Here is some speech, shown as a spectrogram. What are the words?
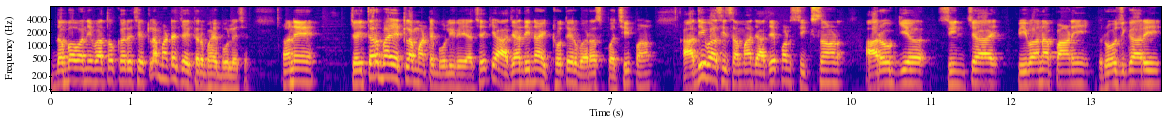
દબાવવાની વાતો કરે છે એટલા માટે ચૈતરભાઈ બોલે છે. અને ચૈતરભાઈ એટલા માટે બોલી રહ્યા છે કે આઝાદીના ઇઠ્ઠોતેર વર્ષ પછી પણ આદિવાસી સમાજ આજે પણ શિક્ષણ, આરોગ્ય, સિંચાઈ, પીવાના પાણી, રોજગારી,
